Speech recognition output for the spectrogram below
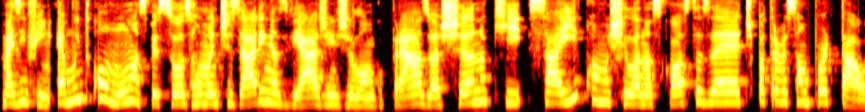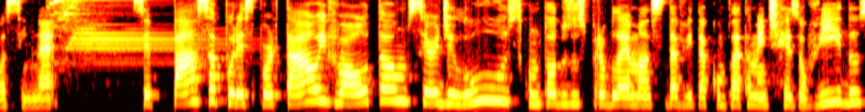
Mas, enfim, é muito comum as pessoas romantizarem as viagens de longo prazo, achando que sair com a mochila nas costas é tipo atravessar um portal, assim, né? Você passa por esse portal e volta um ser de luz, com todos os problemas da vida completamente resolvidos.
